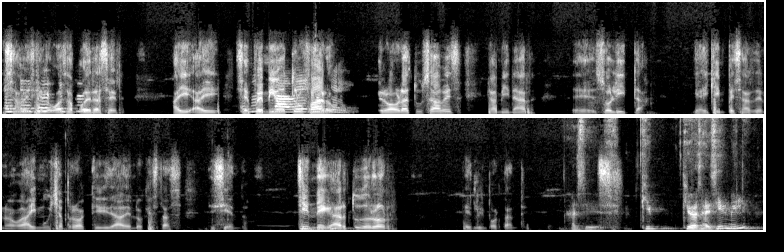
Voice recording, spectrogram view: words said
Y sabes que lo vas a poder hacer. Ahí, ahí se fue mi otro faro, pero ahora tú sabes caminar eh, solita y hay que empezar de nuevo. Hay mucha proactividad en lo que estás diciendo, sin negar tu dolor, es lo importante. Así es. ¿Qué, qué ibas a decir, Mili?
